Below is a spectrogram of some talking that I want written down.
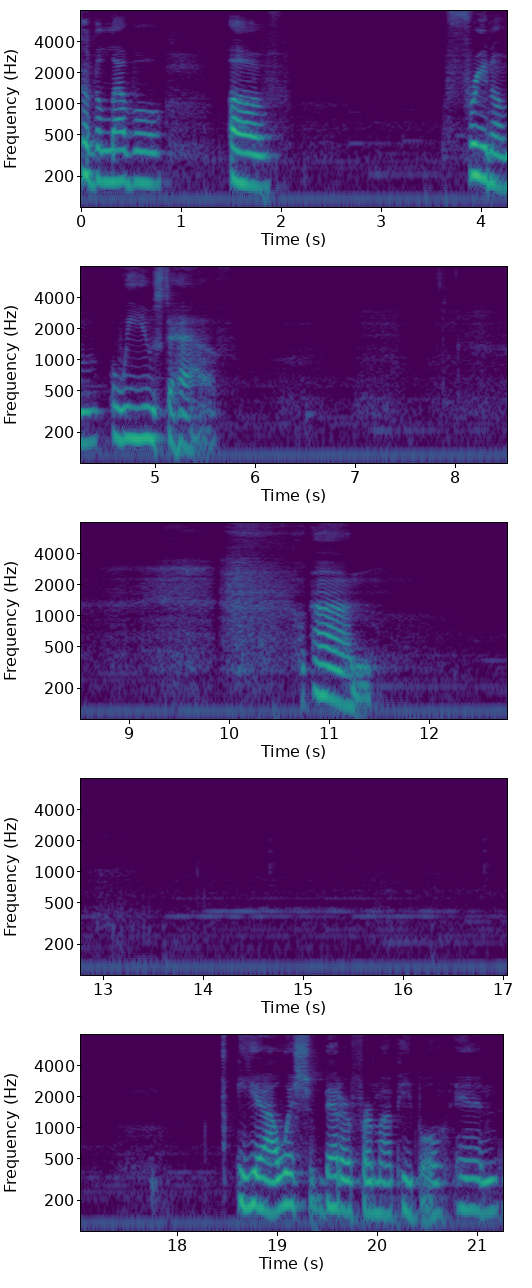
to the level of freedom we used to have. Um, yeah, I wish better for my people. And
